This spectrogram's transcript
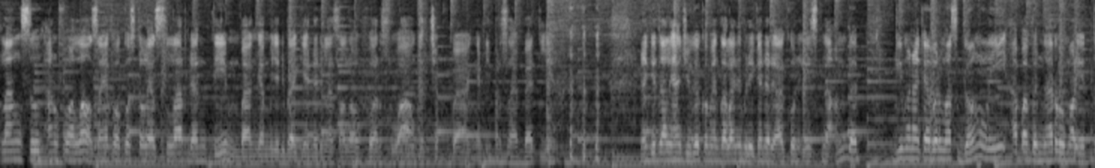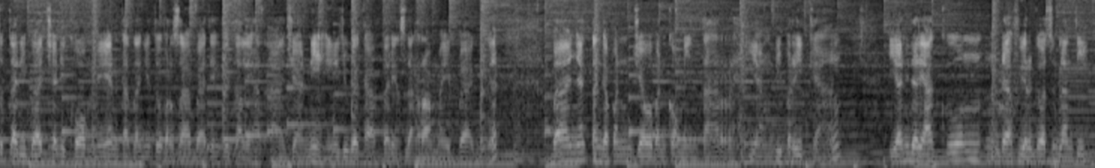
langsung unfollow. Saya fokus ke Leslar dan tim. Bangga menjadi bagian dari Leslar Lovers. Wow gercep banget di persahabat ya Dan kita lihat juga komentar lain diberikan dari akun Isna Embeb Gimana kabar Mas Gongli? Apa benar rumor itu tadi baca di komen? Katanya tuh persahabat yang kita lihat aja nih. Ini juga kabar yang sedang ramai banget. Banyak tanggapan jawaban komentar yang diberikan. Ya ini dari akun Davirgo93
